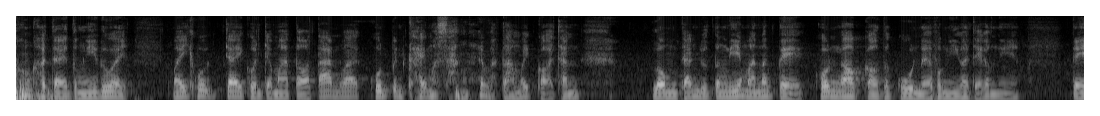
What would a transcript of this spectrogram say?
ต้องเข้าใจตรงนี้ด้วย ไว้ใจควรจะมาต่อต้านว่าคุณเป็นใครมาสั่งให้มาทำให้เกาะฉัน ลมฉันอยู่ตรงนี้มาตั้งแต่คนเงาเก่าตระกูลเลยพวกนี้เข้าใจคำนี้ แต่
